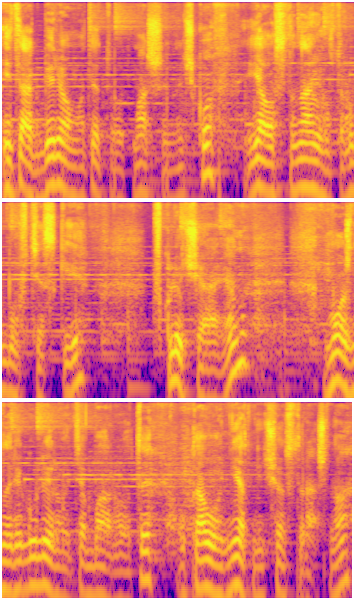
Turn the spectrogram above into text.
Итак, берем вот эту вот машиночку. Я установил трубу в тиски. Включаем. Можно регулировать обороты. У кого нет, ничего страшного.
